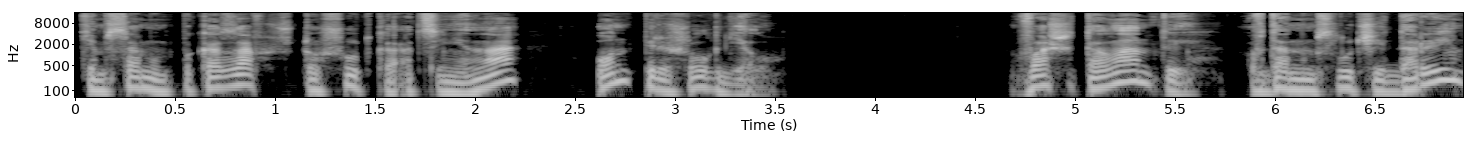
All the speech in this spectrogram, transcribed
тем самым показав, что шутка оценена, он перешел к делу. «Ваши таланты, в данном случае дары,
